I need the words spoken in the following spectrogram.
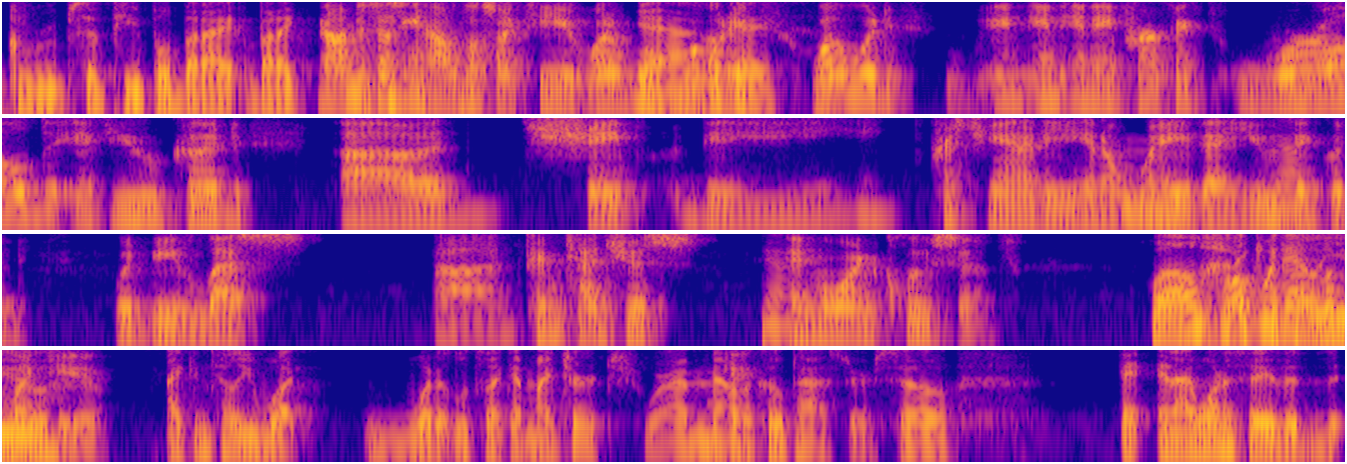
groups of people, but I but I no, I'm just asking how it looks like to you. What, yeah, what, what would okay. what would in, in in a perfect world if you could uh, shape the Christianity in a way mm, that you yeah. think would would be less uh, contentious yeah. and more inclusive. Well, what I can tell you, like you, I can tell you what what it looks like at my church where I'm now okay. the co-pastor. So and I want to say that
